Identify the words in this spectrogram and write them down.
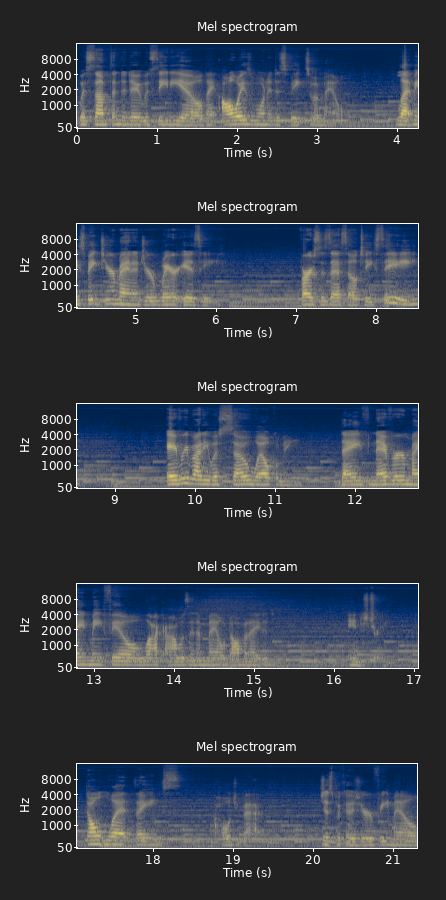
with something to do with CDL, they always wanted to speak to a male. Let me speak to your manager. Where is he? Versus SLTC, everybody was so welcoming. They've never made me feel like I was in a male dominated industry. Don't let things hold you back just because you're a female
